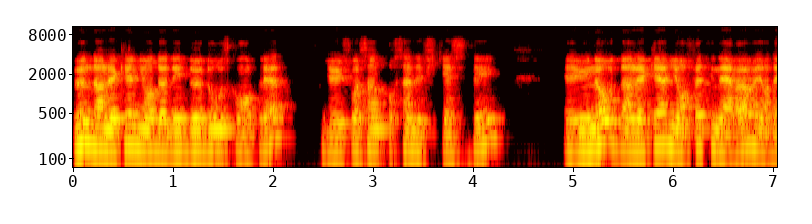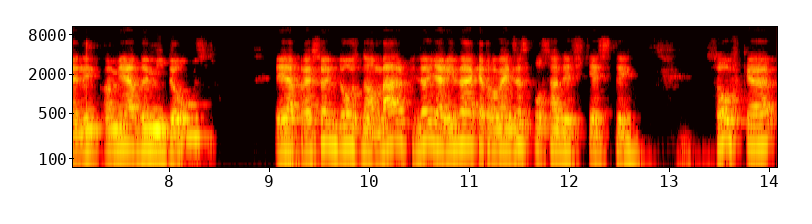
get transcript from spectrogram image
Une dans laquelle ils ont donné deux doses complètes, il y a eu 60% d'efficacité, et une autre dans laquelle ils ont fait une erreur, ils ont donné une première demi-dose, et après ça, une dose normale, puis là, ils arrivaient à 90% d'efficacité. Sauf que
